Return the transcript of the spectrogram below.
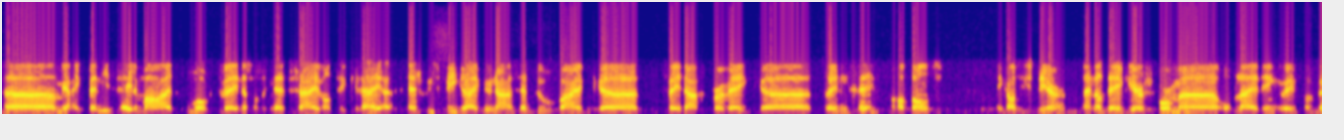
Ehm, ja, ik ben niet helemaal uit het voetbal verdwenen, zoals ik net zei. Want ik rij, as we rijd ik nu naar AZ toe, waar ik eh, twee dagen per week eh, training geef. Althans, ik assisteer. En dat deed ik eerst voor mijn opleiding UEVB.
